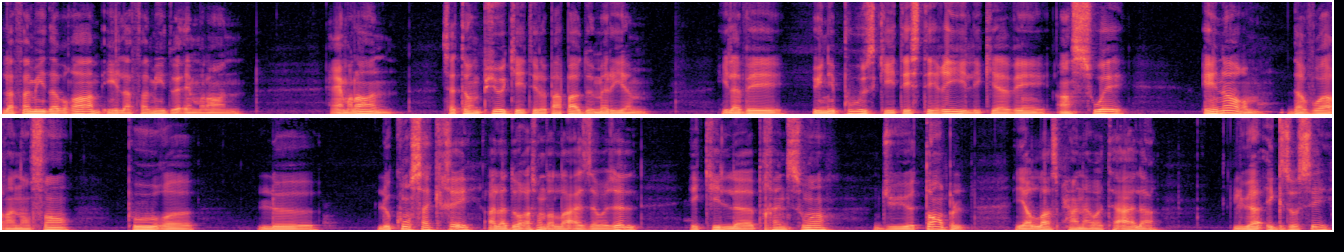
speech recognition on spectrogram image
la famille d'Abraham et la famille de Imran. Imran, cet homme pieux qui était le papa de Maryam, il avait une épouse qui était stérile et qui avait un souhait énorme d'avoir un enfant pour euh, le, le consacrer à l'adoration d'Allah Azzawajal et qu'il euh, prenne soin du temple. Et Allah lui a exaucé.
